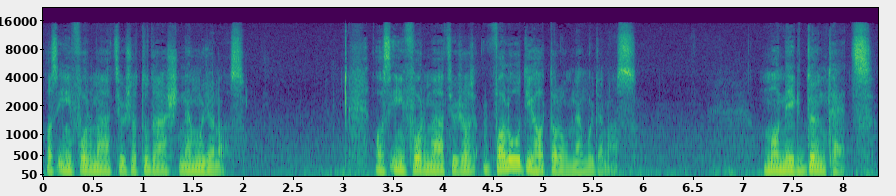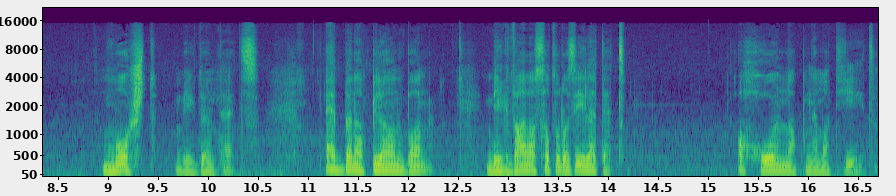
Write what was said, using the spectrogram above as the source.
Az információ és a tudás nem ugyanaz. Az információ és a valódi hatalom nem ugyanaz. Ma még dönthetsz. Most még dönthetsz. Ebben a pillanatban még választhatod az életet. A holnap nem a tiéd.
